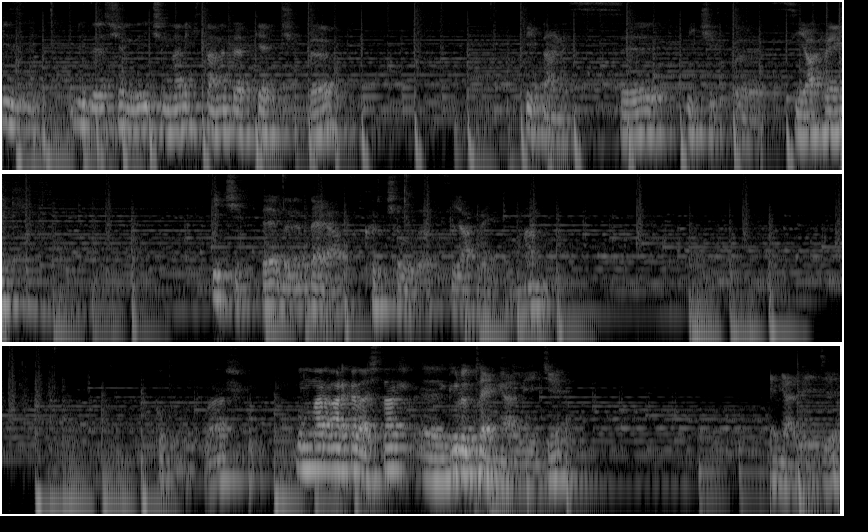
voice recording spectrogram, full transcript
Biz, bize şimdi içinden iki tane defket çıktı. Bir tanesi bir çift böyle siyah renk. Bir çift de böyle beyaz, kırçıllı, siyah renk bulunan kutucuklar. Bunlar arkadaşlar e, gürültü engelleyici. Engelleyici.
